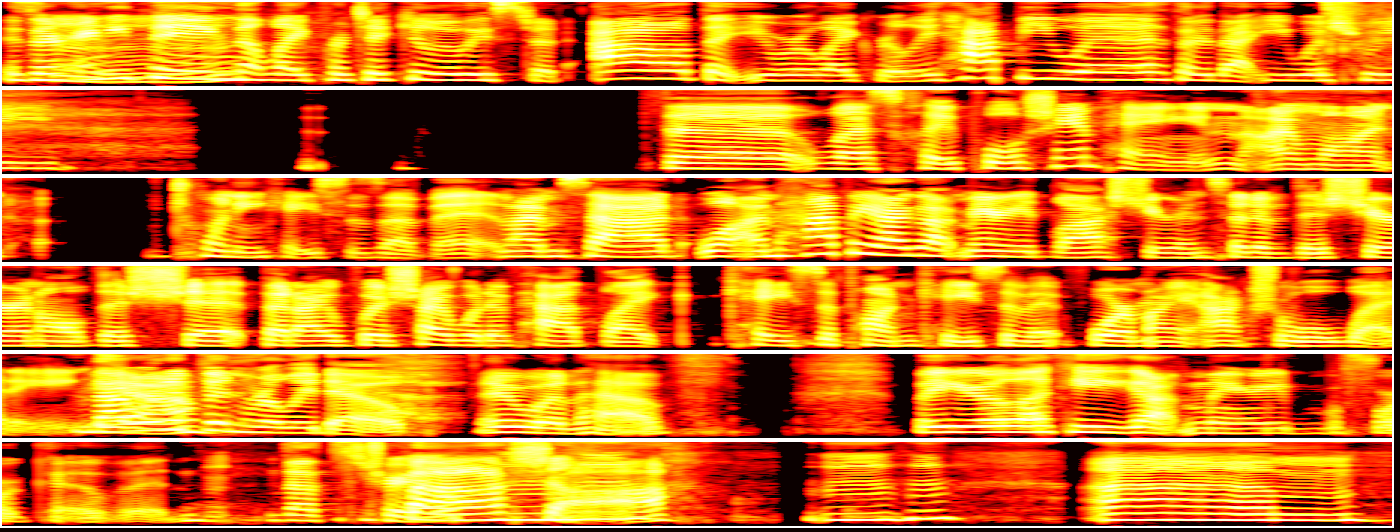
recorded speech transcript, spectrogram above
Is there anything Mm. that like particularly stood out that you were like really happy with or that you wish we the Les Claypool champagne, I want 20 cases of it. And I'm sad. Well, I'm happy I got married last year instead of this year and all this shit, but I wish I would have had like case upon case of it for my actual wedding. that Yeah. would have been really dope. It would have. But you're lucky you got married before COVID. That's true. Fasha. Mm-hmm. Um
